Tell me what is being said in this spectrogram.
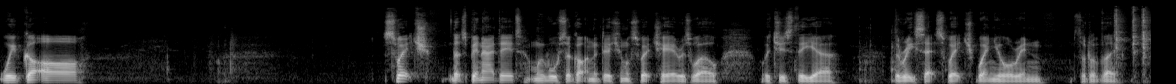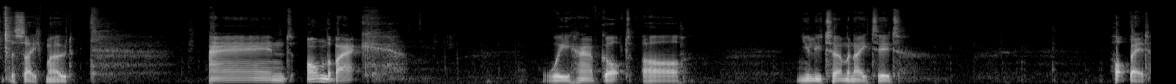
We've got our switch that's been added and we've also got an additional switch here as well which is the uh, the reset switch when you're in sort of the, the safe mode. And on the back we have got our newly terminated hotbed.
